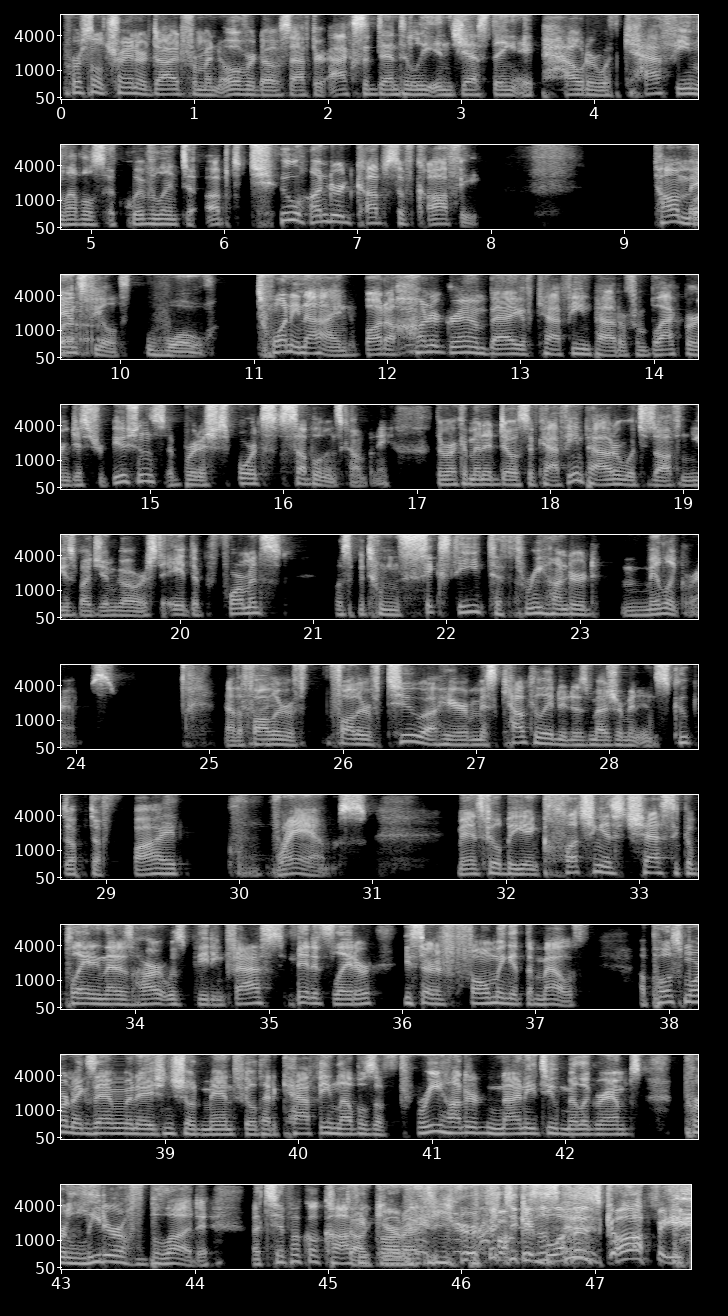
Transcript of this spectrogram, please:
Personal trainer died from an overdose after accidentally ingesting a powder with caffeine levels equivalent to up to 200 cups of coffee. Tom Mansfield, Whoa. 29, bought a 100 gram bag of caffeine powder from Blackburn Distributions, a British sports supplements company. The recommended dose of caffeine powder, which is often used by gym goers to aid their performance, was between 60 to 300 milligrams. Now, the father of father of two uh, here miscalculated his measurement and scooped up to five grams. Mansfield began clutching his chest and complaining that his heart was beating fast. Minutes later, he started foaming at the mouth. A postmortem examination showed Mansfield had caffeine levels of 392 milligrams per liter of blood. A typical coffee your, product. your fucking produces- blood is coffee.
